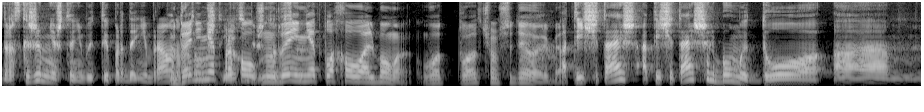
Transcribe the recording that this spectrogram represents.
Расскажи мне что-нибудь ты про Дэнни Брауна, Ну, Дэнни нет плохого, ну, Дэнни нет плохого альбома. Вот, вот в чем все дело, А ребят. ты считаешь, а ты считаешь альбомы до, ам,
